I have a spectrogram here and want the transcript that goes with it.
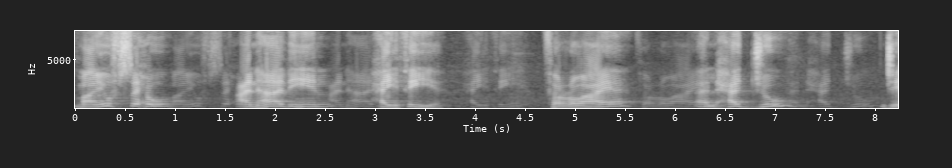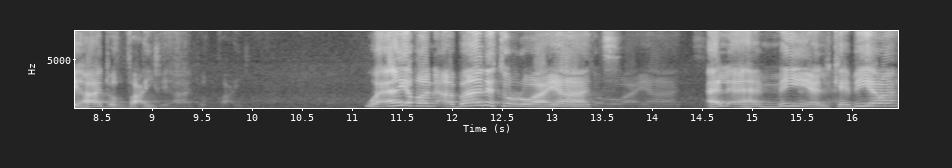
ما يفصح عن هذه الحيثية. في الرواية الحج جهاد الضعيف. وأيضا ابانت الروايات الأهمية الكبيرة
